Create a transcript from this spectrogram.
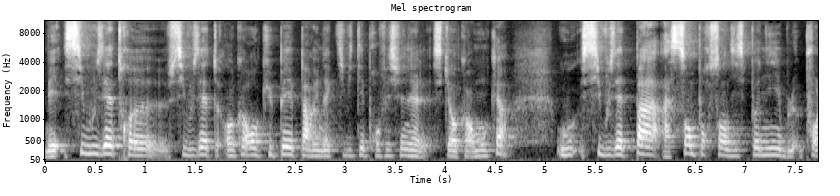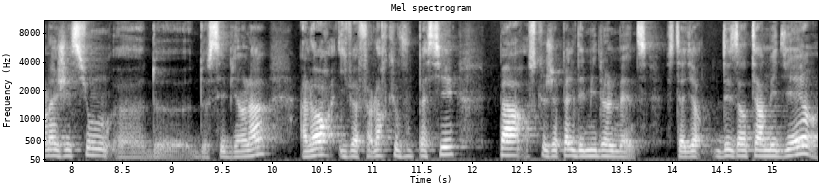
Mais si vous êtes, euh, si vous êtes encore occupé par une activité professionnelle, ce qui est encore mon cas, ou si vous n'êtes pas à 100% disponible pour la gestion euh, de, ces biens-là, alors il va falloir que vous passiez par ce que j'appelle des middlemen, c'est-à-dire des intermédiaires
